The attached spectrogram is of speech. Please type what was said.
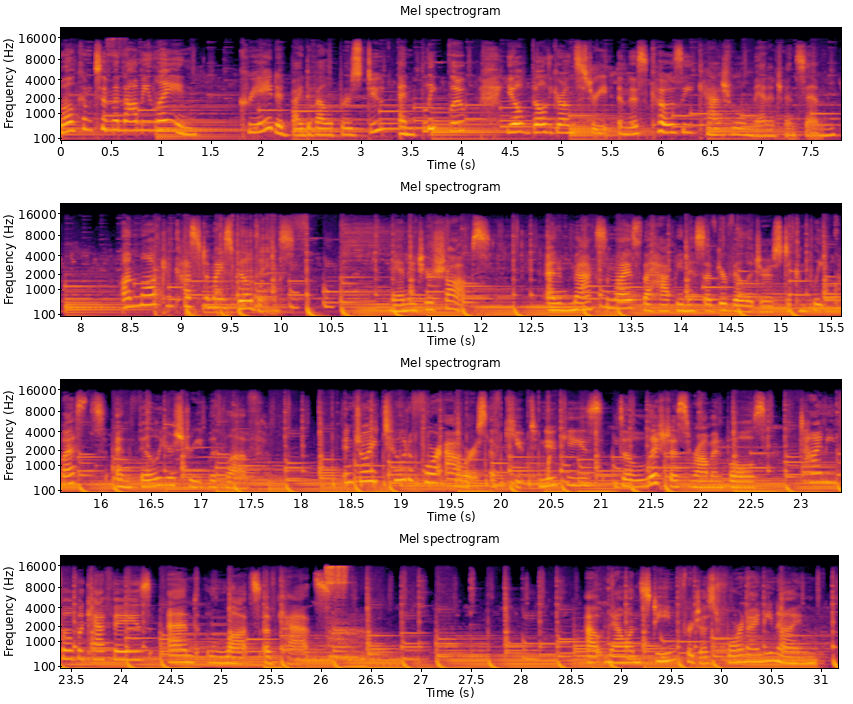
Welcome to Minami Lane. Created by developers Doot and Blibloop, you'll build your own street in this cozy, casual management sim. Unlock and customize buildings, manage your shops, and maximize the happiness of your villagers to complete quests and fill your street with love. Enjoy two to four hours of cute tanukis, delicious ramen bowls, tiny boba cafes, and lots of cats. Out now on Steam for just $4.99.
